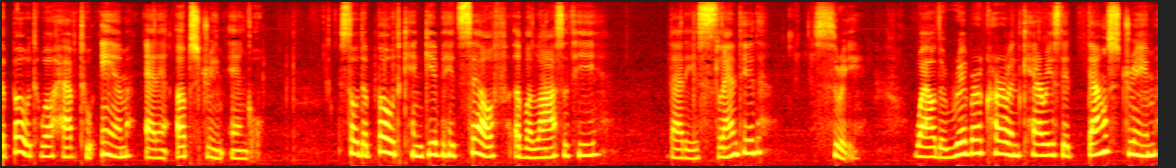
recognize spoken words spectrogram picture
The boat will have to aim at an upstream angle. So the boat can give itself a velocity that is slanted 3, while the river current carries it downstream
